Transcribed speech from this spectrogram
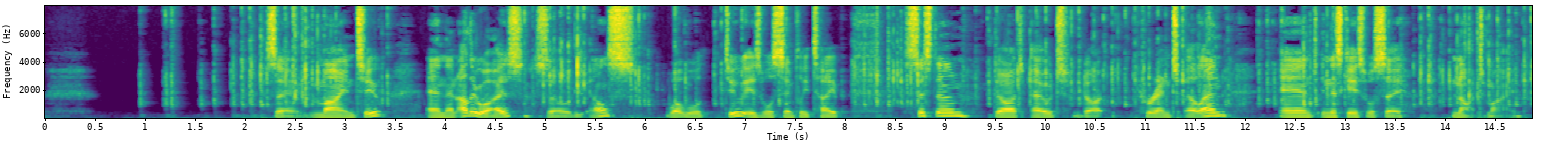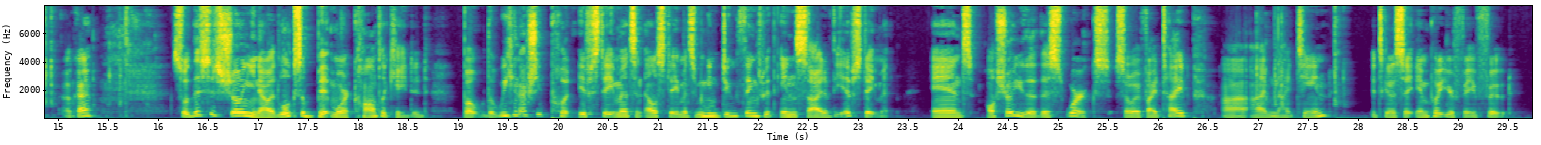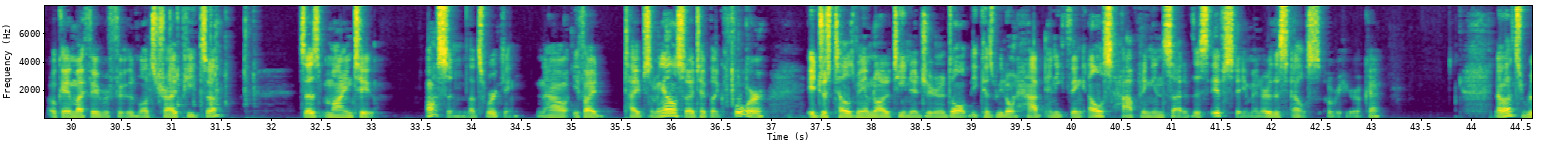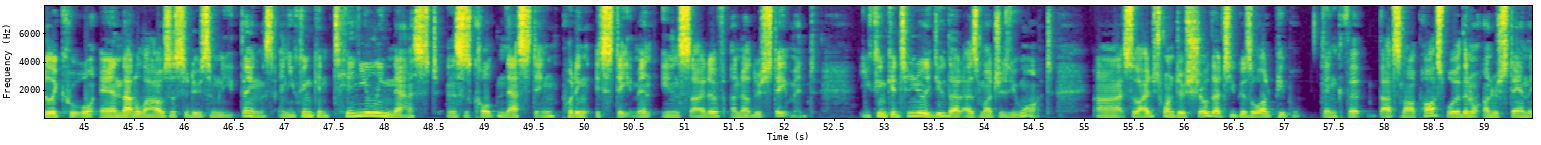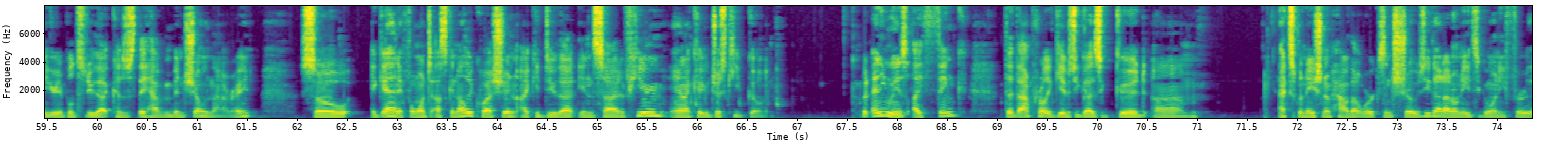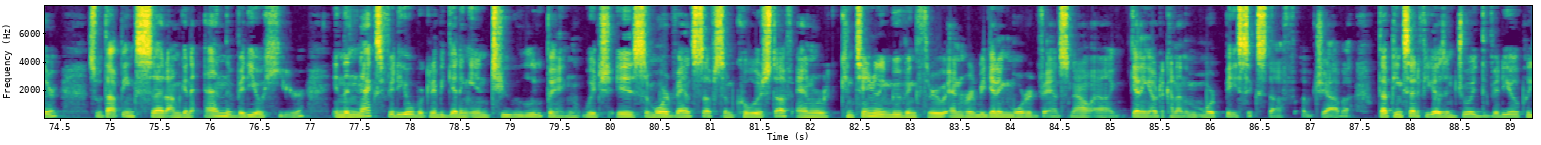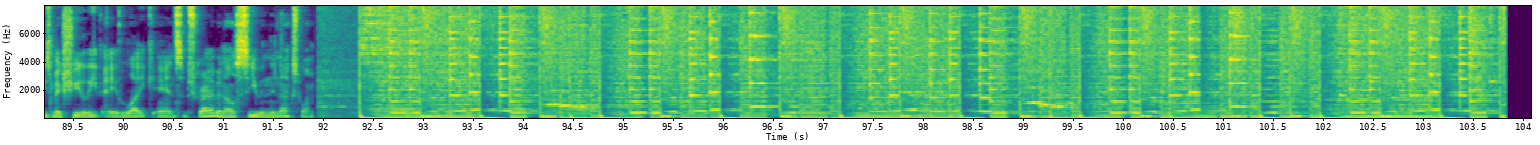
Say mine too. And then otherwise, so the else, what we'll do is we'll simply type system dot out dot println, and in this case we'll say not mine. Okay. So this is showing you now. It looks a bit more complicated, but that we can actually put if statements and else statements, and we can do things with inside of the if statement. And I'll show you that this works. So if I type uh, I'm 19, it's going to say input your fave food. Okay, my favorite food. Let's try pizza. It says mine too. Awesome, that's working. Now, if I type something else, so I type like 4, it just tells me I'm not a teenager or an adult because we don't have anything else happening inside of this if statement or this else over here, okay? Now that's really cool, and that allows us to do some neat things. And you can continually nest, and this is called nesting, putting a statement inside of another statement you can continually do that as much as you want. Uh, so I just wanted to show that to you because a lot of people think that that's not possible or they don't understand that you're able to do that because they haven't been shown that, right? So again, if I want to ask another question, I could do that inside of here and I could just keep going. But anyways, I think that that probably gives you guys a good um, explanation of how that works and shows you that. I don't need to go any further. So with that being said, I'm going to end the video here. In the next video, we're going to be getting into looping, which is some more advanced stuff, some cooler stuff, and we're continually moving through and we're going to be getting more advanced now, uh, getting out to kind of the more basic stuff of Java. With that being said, if you guys enjoyed the video, please make sure you leave a like and subscribe, and I'll see you in the next one.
